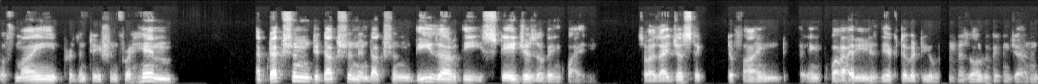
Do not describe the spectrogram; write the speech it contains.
of my presentation. For him, abduction, deduction, induction, these are the stages of inquiry. So as I just defined, inquiry is the activity of resolving genuine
